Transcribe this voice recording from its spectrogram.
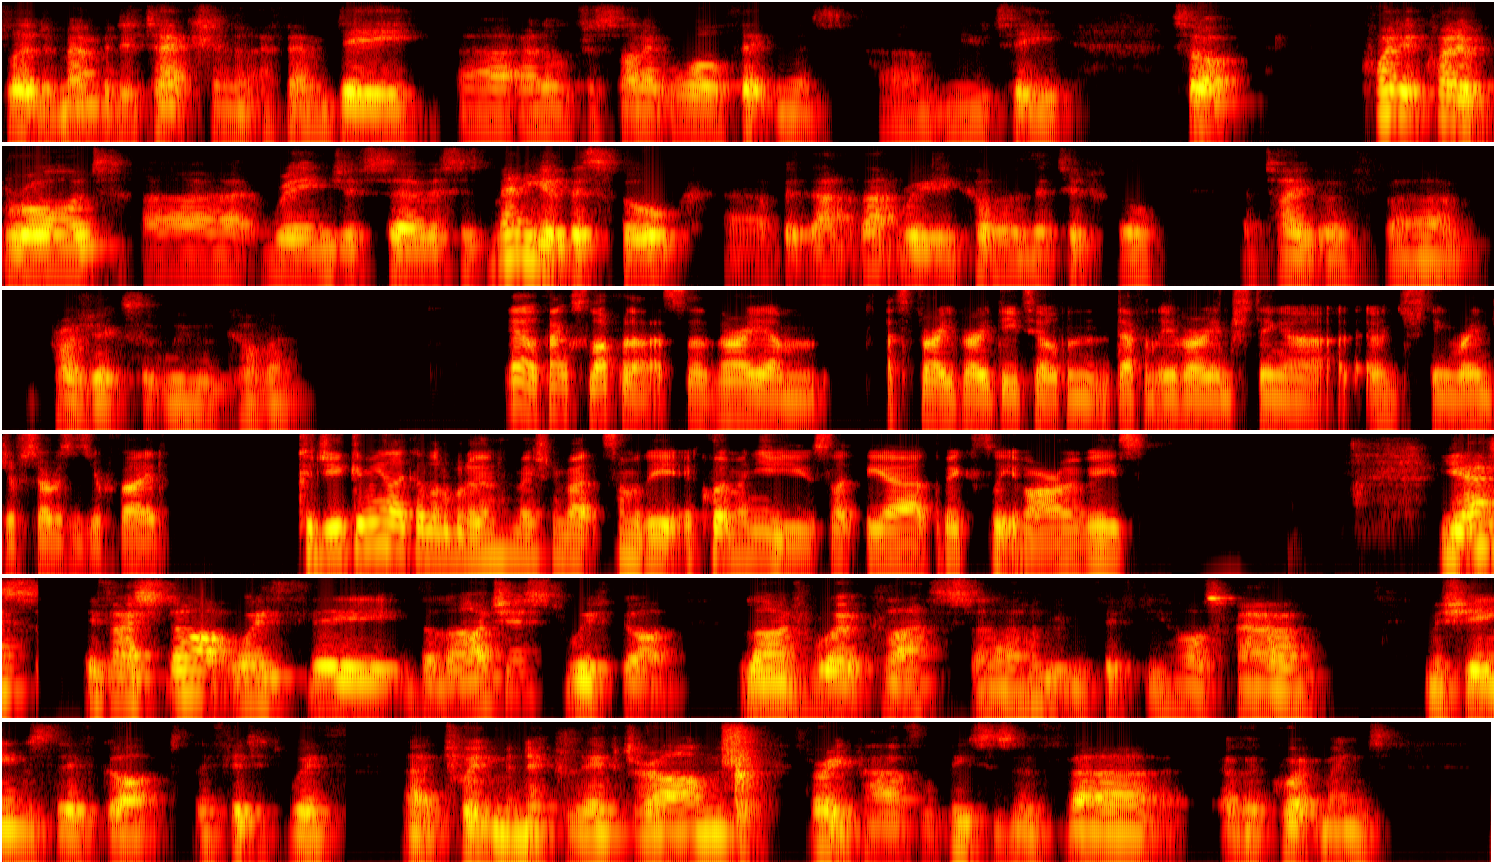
flood member detection, FMD, uh, and ultrasonic wall thickness, um, UT. So quite a quite a broad uh, range of services. Many are bespoke, uh, but that that really covers the typical type of uh, projects that we would cover. Yeah, well, thanks a lot for that. That's a very um, that's very very detailed and definitely a very interesting uh, interesting range of services you provide. Could you give me like a little bit of information about some of the equipment you use, like the uh, the big fleet of ROVs? Yes, if I start with the the largest, we've got large work class, uh, 150 horsepower machines. They've got they're fitted with uh, twin manipulator arms, very powerful pieces of uh, of equipment,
